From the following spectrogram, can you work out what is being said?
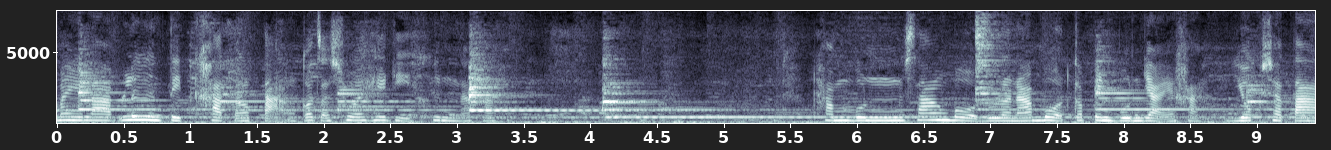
ไม่ราบลื่นติดขัดต่างๆ ก็จะช่วยให้ดีขึ้นนะคะทำบุญสร้างโบสถ์บูรณะโบสถ์ก็เป็นบุญใหญ่ค่ะ ยกชะตา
